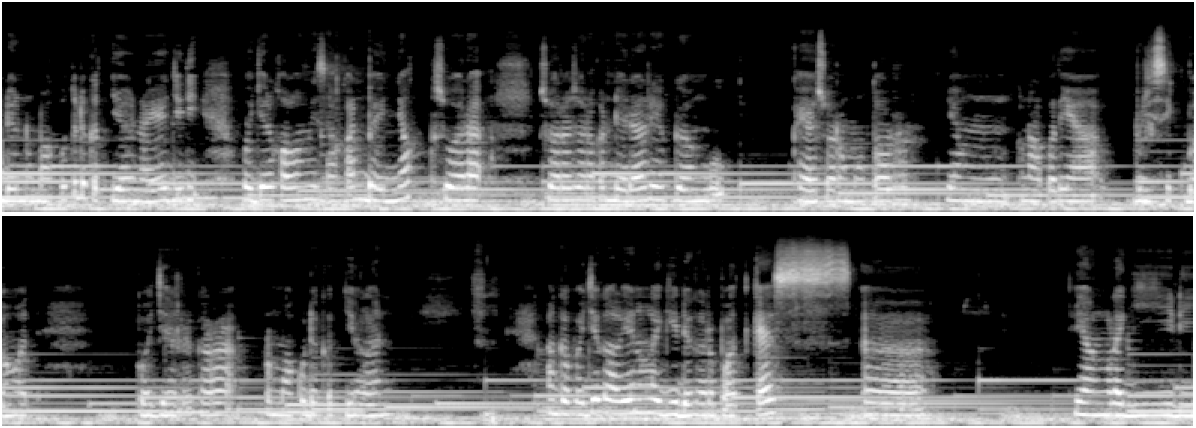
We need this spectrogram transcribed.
dan rumah aku tuh deket jalan raya jadi wajar kalau misalkan banyak suara suara-suara kendaraan yang ganggu kayak suara motor yang knalpotnya berisik banget. Wajar karena rumah aku deket jalan. Anggap aja kalian lagi dengar podcast uh, yang lagi di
